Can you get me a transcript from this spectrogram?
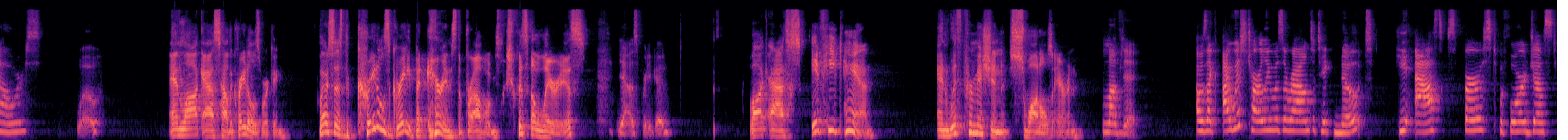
hours. Whoa. And Locke asks how the cradle is working. Claire says the cradle's great, but Aaron's the problem, which was hilarious. Yeah, it was pretty good. Locke asks if he can, and with permission, swaddles Aaron. Loved it. I was like, I wish Charlie was around to take note. He asks first before just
